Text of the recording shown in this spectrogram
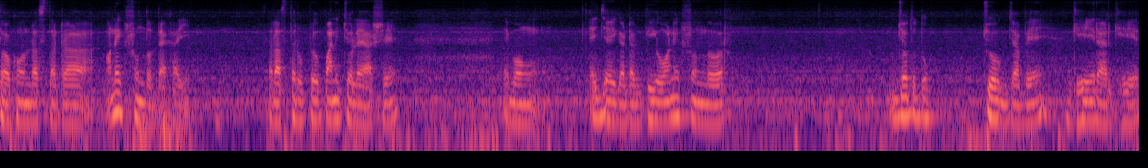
তখন রাস্তাটা অনেক সুন্দর দেখায়। রাস্তার উপরেও পানি চলে আসে এবং এই জায়গাটার ভিউ অনেক সুন্দর। যতদূর চোখ যাবে ঘের আর ঘের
